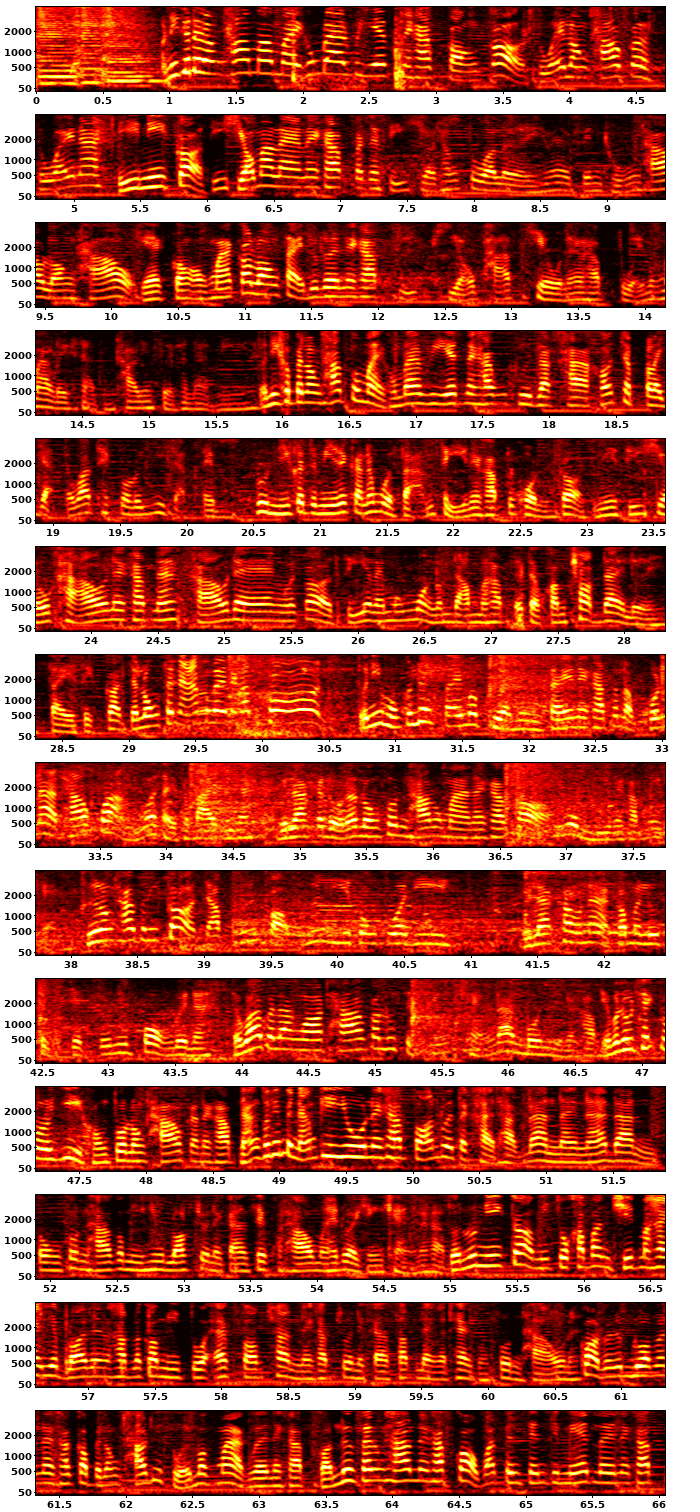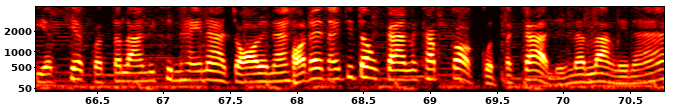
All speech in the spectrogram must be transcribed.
Thank you. วันนี้ก็ได้รองเท้ามาใหม่ของแบรนด์ VS นะครับ กล่องก็สวยรองเท้าก็สวยนะปีนี้ก็สีเขียวมาแรงนะครับ ก็จะสีเขียวทั้งตัวเลยไม่เป็นถุงเท้ารองเท้า แกะกล่องออกมาก็ลองใส่ดูเลยนะครับ สีเขียวพาสเทลนะครับ สวยมากๆเลยขนาดถุงเท้ายังสวยขนาดนี้ ตัวนี้ก็เป็นรองเท้าตัวใหม่ของแบรนด์ VS นะครับ ก็คือราคาเขาจะประหยัดแต่ว่าเทคโนโลยีจัดเต็ม รุ่นนี้ก็จะมีด้วยกันทั้งหมด 3 สีนะครับทุกคนก็จะมีสีเขียวขาวนะครับนะขาวแดงแล้วก็สีอะไรม่วงๆดำๆนะครับแล้วแต่ความชอบได้เลย ใส่เสร็จก็จะลงสนามเลยนะครับทุกคนตัวนี้ผมก็เลือกไซส์มาเผื่อหนึ่งไซส์นะครับสำหรับคนหน้าเท้ากว้างว่าใส่สบายดีนะ เวลากระโดดแล้วลงส้นเท้าลงมานะครับก็นุ่มดีนะครับไม่แข็งคือรองเท้าตัวนี้ก็จับพื้นเกาะพื้นดีทรงตัวดี เวลาเข้าหน้าก็ไม่รู้สึกเจ็บตัวนิ้วโป้งด้วยนะ แต่ว่าเวลางอเท้าก็รู้สึกแข็งๆด้านบนอยู่นะครับ เดี๋ยวมาดูเทคโนโลยีของตัวรองเท้ากันนะครับ หนังตัวนี้เป็นหนัง PU นะครับซ้อนด้วยตะข่ายถักด้านในนะด้านตรงส้นเท้าก็มีฮิลล็อกช่วยในการเซฟข้อเท้ามาให้ด้วยแข็งๆนะครับ ส่วนรุ่นนี้ก็มีตัวคาร์บอนชีทมาให้เรียบร้อยเลยนะครับ แล้วก็มีตัว absorption นะครับช่วยในการซับแรงกระแทกของส้นเท้านะก็โดยรวมๆแล้วนะครับก็เป็นรองเท้าที่สวยมากๆเลยนะครับก่อนเลือกไซส์รองเท้านะครับก็วัดเป็นเซนติเมตรเลยนะครับเปรียบเทียบกับตารางที่ขึ้นให้หน้าจอเลยนะพอได้ไซส์ที่ต้องการนะครับก็กดตะกร้าเหลืองด้านล่างเลยนะ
